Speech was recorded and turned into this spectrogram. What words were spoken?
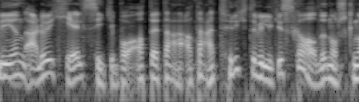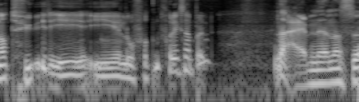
Lien, er du helt sikker på at, dette er, at det er trygt? Det vil ikke skade norsk natur i, i Lofoten, f.eks.? Nei, men altså,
